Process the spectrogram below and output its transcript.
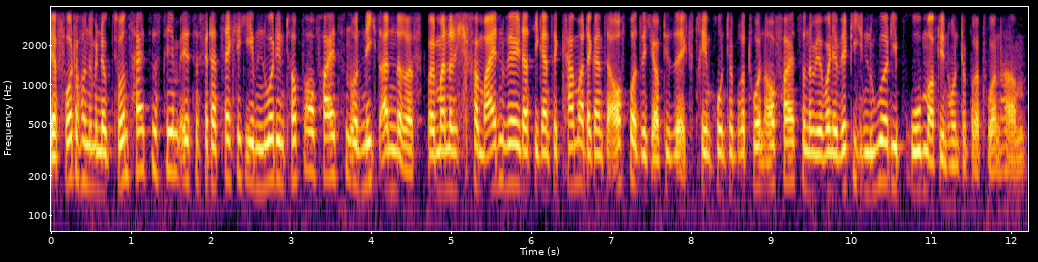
Der Vorteil von dem Induktionsheizsystem ist, dass wir tatsächlich eben nur den Topf aufheizen und nichts anderes, weil man natürlich vermeiden will, dass die ganze Kammer, der ganze Aufbau sich auf diese extrem hohen Temperaturen aufheizt, sondern wir wollen ja wirklich nur die Proben auf den hohen Temperaturen haben.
